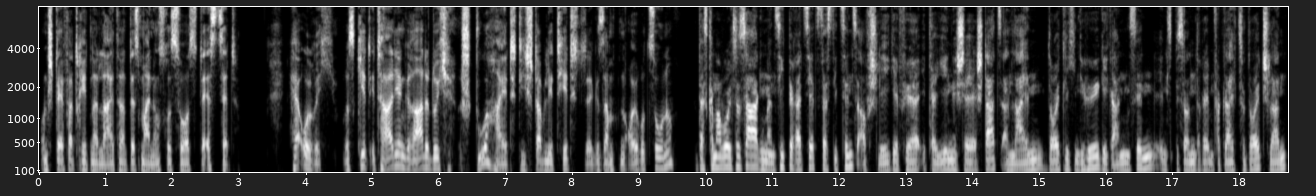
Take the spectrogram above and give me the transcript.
und stellvertretender Leiter des Meinungsressorts der SZ. Herr Ulrich, riskiert Italien gerade durch Sturheit die Stabilität der gesamten Eurozone? Das kann man wohl so sagen. Man sieht bereits jetzt, dass die Zinsaufschläge für italienische Staatsanleihen deutlich in die Höhe gegangen sind, insbesondere im Vergleich zu Deutschland.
